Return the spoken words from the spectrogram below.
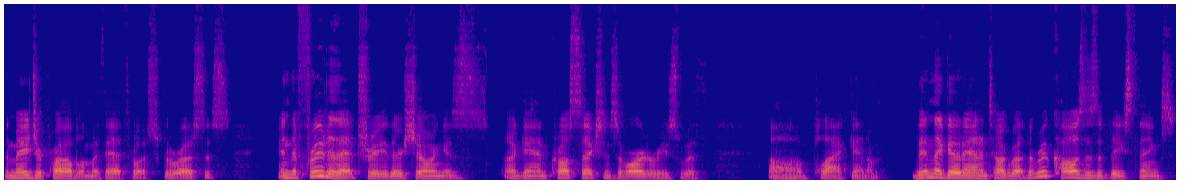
the major problem with atherosclerosis. And the fruit of that tree they're showing is, again, cross sections of arteries with uh, plaque in them. Then they go down and talk about the root causes of these things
